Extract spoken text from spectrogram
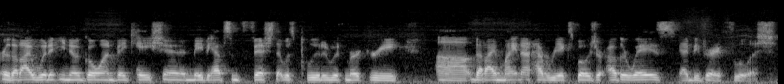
or that I wouldn't, you know, go on vacation and maybe have some fish that was polluted with mercury uh, that I might not have re-exposure other ways, I'd be very foolish.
